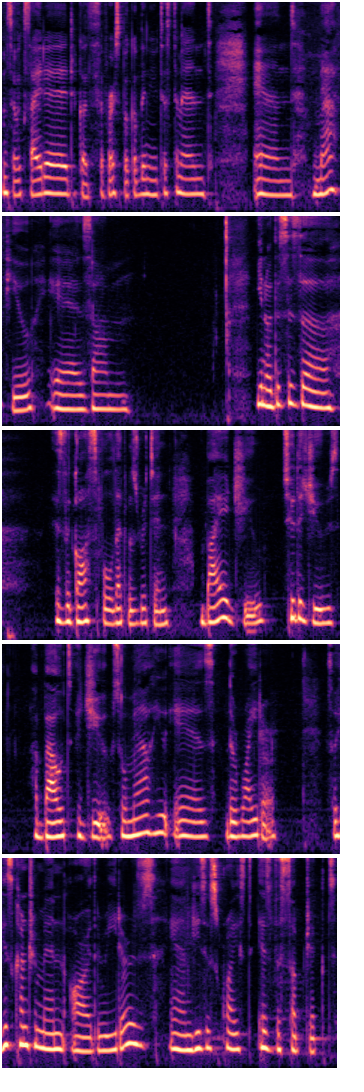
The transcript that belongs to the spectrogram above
I'm so excited because it's the first book of the New Testament, and Matthew is, um, you know, this is a is the gospel that was written by a Jew to the Jews about a Jew. So Matthew is the writer. So his countrymen are the readers, and Jesus Christ is the subject.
